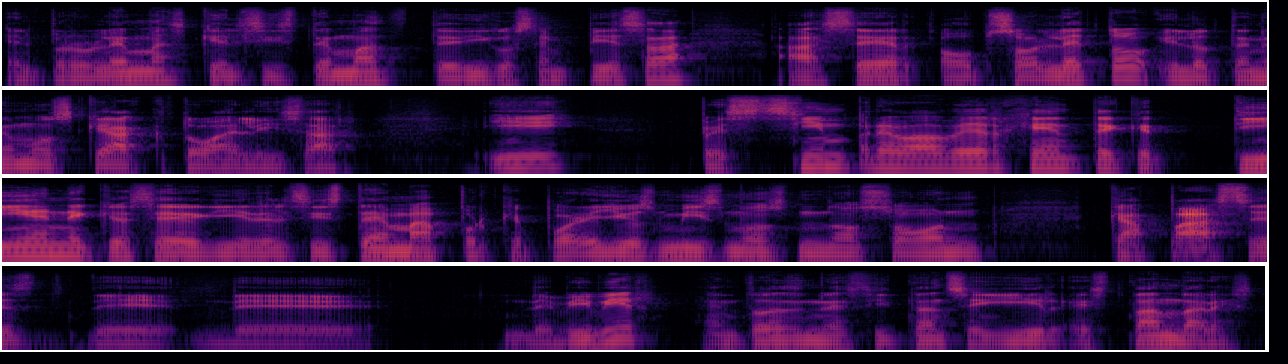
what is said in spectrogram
El problema es que el sistema, te digo, se empieza a ser obsoleto y lo tenemos que actualizar. Y pues siempre va a haber gente que tiene que seguir el sistema porque por ellos mismos no son capaces de, vivir. Entonces necesitan seguir estándares.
